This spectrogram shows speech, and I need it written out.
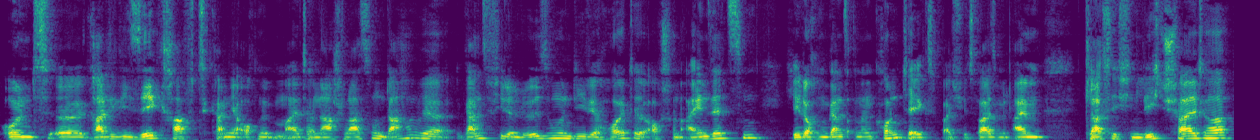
Und äh, gerade die Sehkraft kann ja auch mit dem Alter nachlassen. Und da haben wir ganz viele Lösungen, die wir heute auch schon einsetzen, jedoch im ganz anderen Kontext, beispielsweise mit einem klassischen Lichtschalter,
